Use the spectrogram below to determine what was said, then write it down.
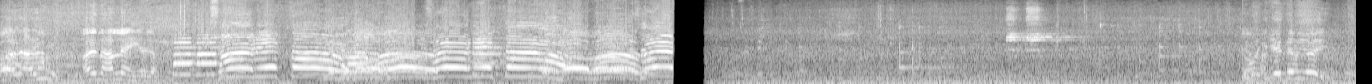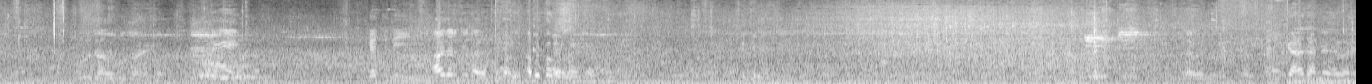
ਅਰੇ ਨਾਲ ਲੈ ਆਈ ਜਾ ਕਿਸਾਨ ਏਕਤਾ ਕਿਸਾਨ ਏਕਤਾ ਕਿਸਾਨ ਕਿੱਥੇ ਵੀ ਓਏ ਉਹ ਜਾ ਕੇ ਬੁਲਾਏਗਾ ਖਿੱਚਦੀ ਆ ਜਲਦੀ ਆ ਅਬੇ ਪਕੜ ਕਹਿਣਾ ਚਾਹੁੰਦੇ ਇਸ ਬਾਰੇ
